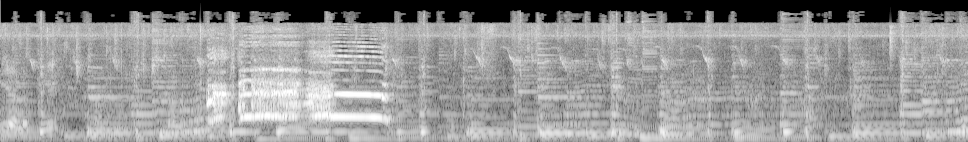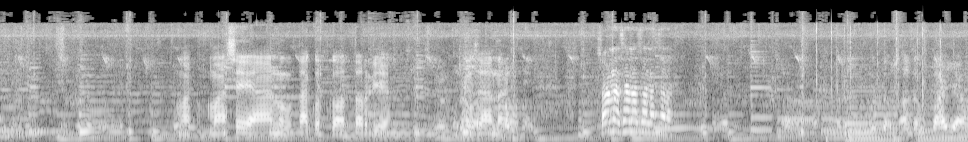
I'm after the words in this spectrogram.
Iya lebih. Ma masih anu takut kotor dia di sana. Sana sana sana sana. Ada, ada, upaya.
